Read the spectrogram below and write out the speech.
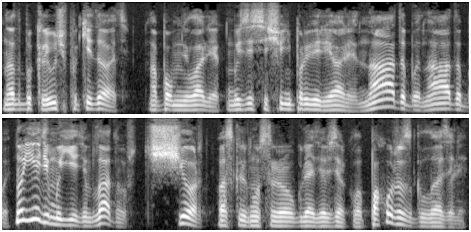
«Надо бы ключ покидать», — напомнил Олег. «Мы здесь еще не проверяли. Надо бы, надо бы. Но едем и едем, ладно уж. Черт!» — воскликнул Столяров, глядя в зеркало. «Похоже, сглазили.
